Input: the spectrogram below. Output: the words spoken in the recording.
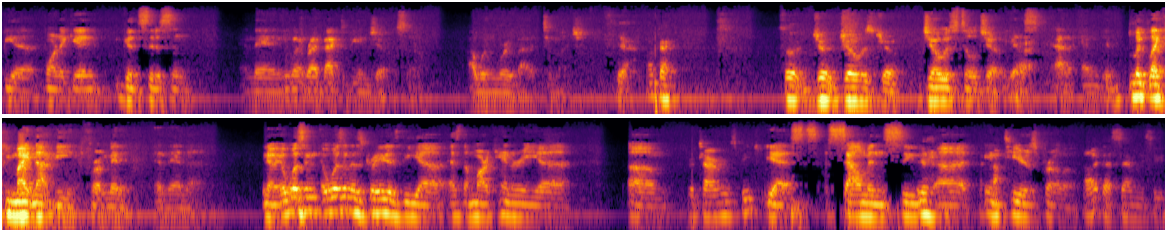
be a born again good citizen, and then he went right back to being Joe. So I wouldn't worry about it too much. Yeah. Okay. So Joe, Joe is Joe. Joe is still Joe, yes, and, and it looked like he might not be for a minute, and then uh, you know it wasn't it wasn't as great as the uh, as the Mark Henry. Uh, um, Retirement speech. Yes, salmon suit uh, in tears promo. I like that salmon suit.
